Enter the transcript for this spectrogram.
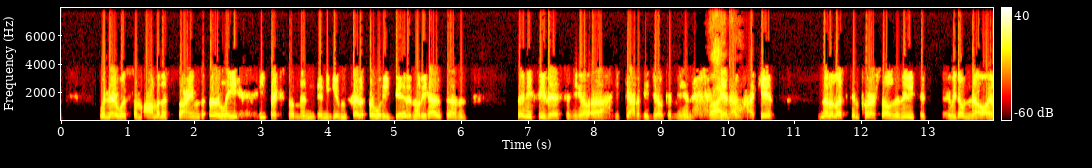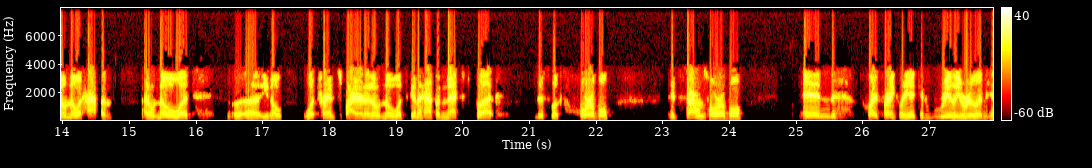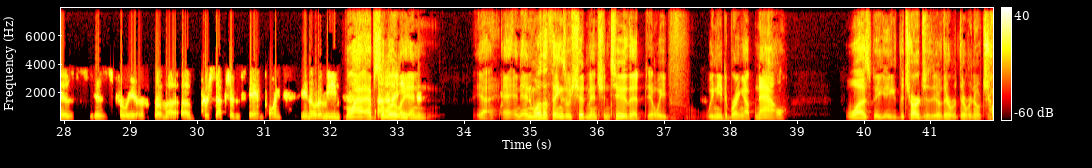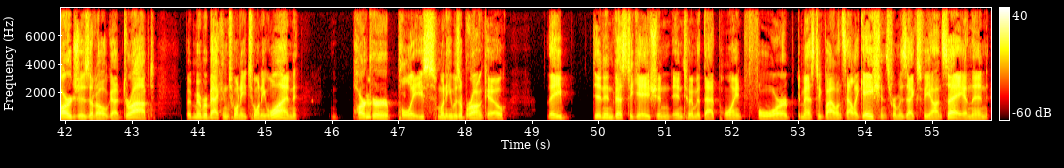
when there was some ominous signs early, he fixed them, and, and you give him credit for what he did and what he has done. And then you see this, and you go, "Ah, you got to be joking man!" Right. you know, I can't. None of us can put ourselves in any situation. We don't know. I don't know what happened. I don't know what uh, you know what transpired. I don't know what's going to happen next, but this looks horrible. It sounds horrible, and quite frankly, it could really ruin his his career from a, a perception standpoint. You know what I mean? Well, absolutely, uh, and yeah, and and one of the things we should mention too that you know, we've we need to bring up now was the charges. There were there were no charges that all got dropped, but remember back in 2021, Parker police when he was a Bronco, they did an investigation into him at that point for domestic violence allegations from his ex fiancee, and then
